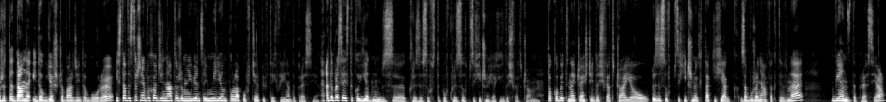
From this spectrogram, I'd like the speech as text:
że te dane idą jeszcze bardziej do góry i statystycznie wychodzi na to, że mniej więcej milion Polaków cierpi w tej chwili na depresję. A depresja jest tylko jednym z kryzysów, z typów kryzysów psychicznych, jakich doświadczamy. To kobiety najczęściej doświadczają kryzysów psychicznych takich jak zaburzenia afektywne, więc depresja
